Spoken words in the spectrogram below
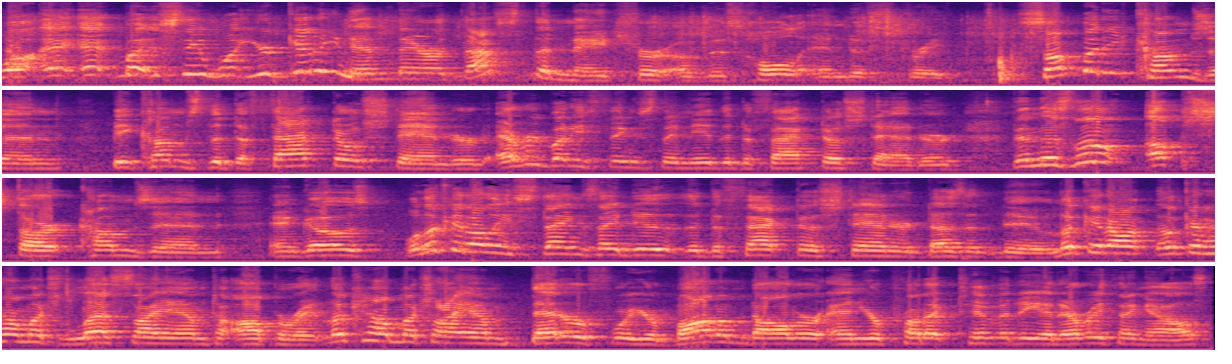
Well, it, it, but see what you're getting in there. That's the nature of this whole industry. Somebody comes in, becomes the de facto standard. Everybody thinks they need the de facto standard. Then this little upstart comes in and goes, "Well, look at all these things I do that the de facto standard doesn't do. Look at all, look at how much less I am to operate. Look how much I am better for your bottom dollar and your productivity and everything else."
